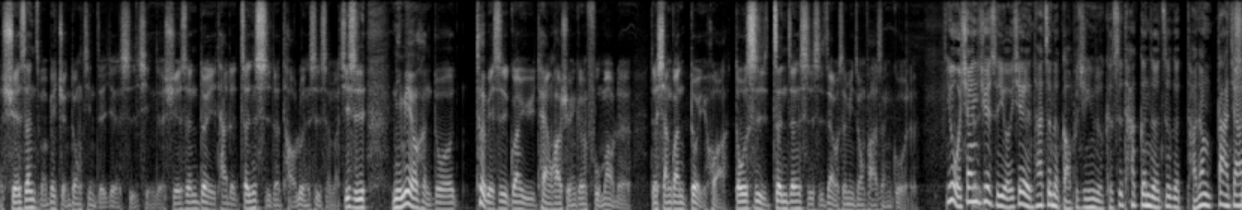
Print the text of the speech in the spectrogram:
学生怎么被卷动进这件事情的？学生对他的真实的讨论是什么？其实里面有很多，特别是关于太阳花学院跟福茂的的相关对话，都是真真实实在我生命中发生过的。因为我相信，确实有一些人他真的搞不清楚，可是他跟着这个，好像大家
